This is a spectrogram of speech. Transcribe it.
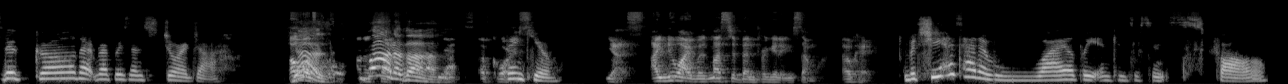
The girl that represents Georgia. Oh, yes, Gubanova. Yes, of course. Thank you. Yes, I knew I would, must have been forgetting someone. Okay. But she has had a wildly inconsistent fall,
